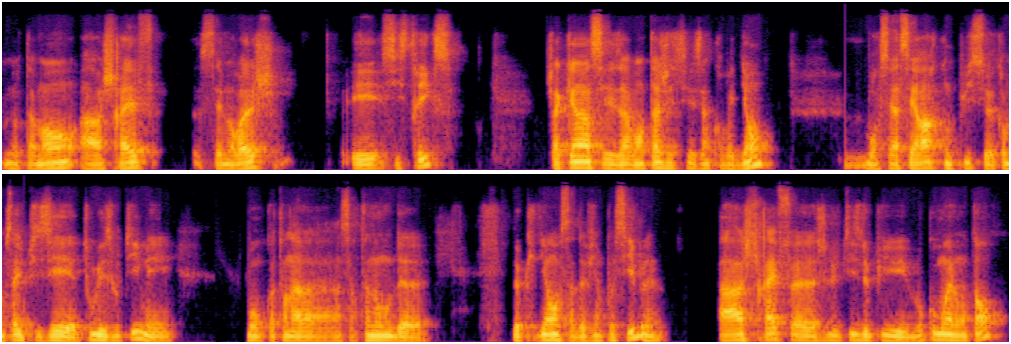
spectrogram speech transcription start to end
notamment Ahref, SEMrush et Systrix. Chacun a ses avantages et ses inconvénients. Bon, c'est assez rare qu'on puisse comme ça utiliser tous les outils, mais bon, quand on a un certain nombre de, clients, ça devient possible. Ahref, euh, je l'utilise depuis beaucoup moins longtemps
